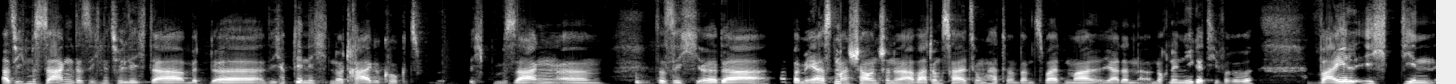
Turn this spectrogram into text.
also ich muss sagen, dass ich natürlich da mit, äh, ich habe den nicht neutral geguckt. Ich muss sagen, ähm, dass ich äh, da beim ersten Mal schauen schon eine Erwartungshaltung hatte und beim zweiten Mal ja dann noch eine negativere, weil ich den,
